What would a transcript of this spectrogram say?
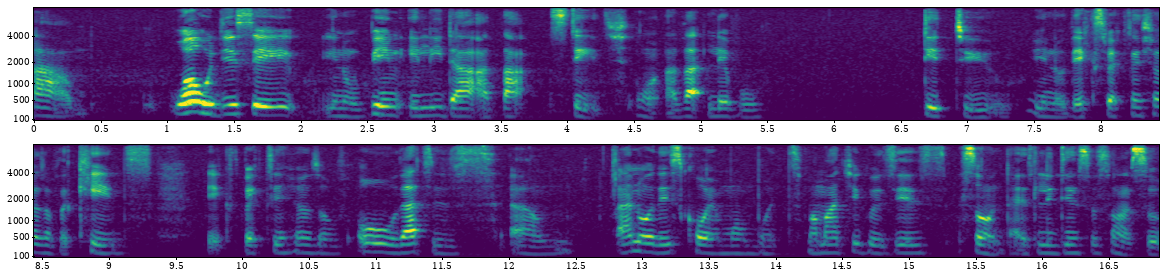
Um, what would you say? You know, being a leader at that stage or at that level did to you. You know, the expectations of the kids, the expectations of oh, that is um, I know this call your mom, but Mama Chigozie's son that is leading so so and so.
